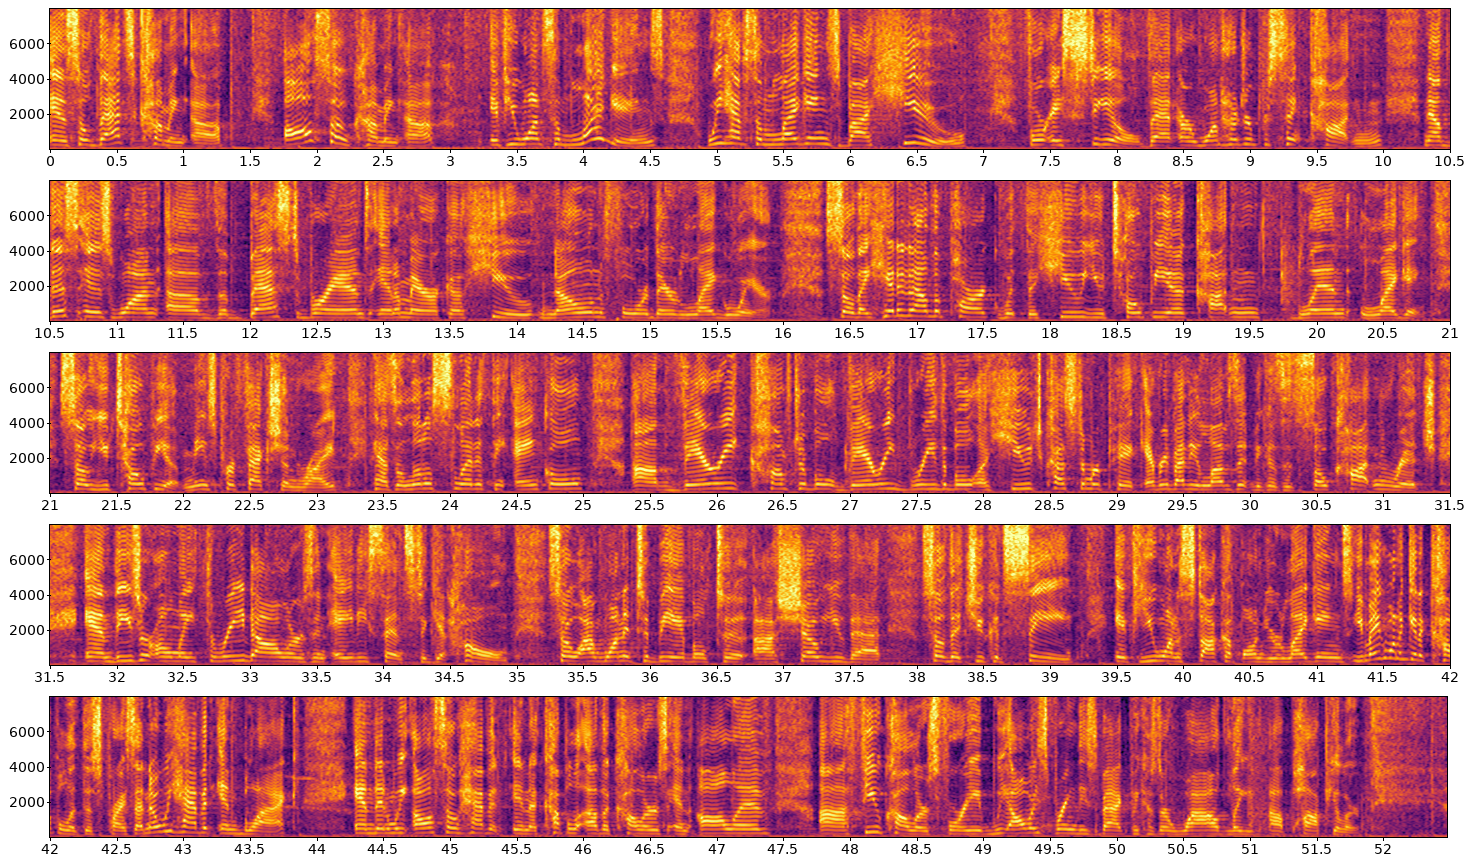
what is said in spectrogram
And so that's coming up. Also coming up, if you want some leggings, we have some leggings by Hue for a steal that are 100% cotton. Now this is one of the best brands in America, Hue, known for their legwear. So they hit it out of the park with the Hue Utopia Cotton Blend Legging. So Utopia means perfection, right? It has a little slit at the ankle, um, very comfortable, very breathable, a huge customer pick. Everybody loves it because it's so cotton rich. And these are only $3 $3.80 to get home. So I wanted to be able to uh, show you that so that you could see if you want to stock up on your leggings. You may want to get a couple at this price. I know we have it in black, and then we also have it in a couple of other colors in olive, a uh, few colors for you. We always bring these back because they're wildly uh, popular.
